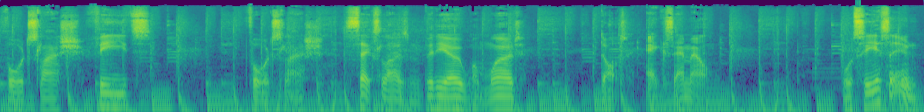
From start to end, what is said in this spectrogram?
forward slash feeds forward slash sex lies and video one word dot xml. We'll see you soon.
